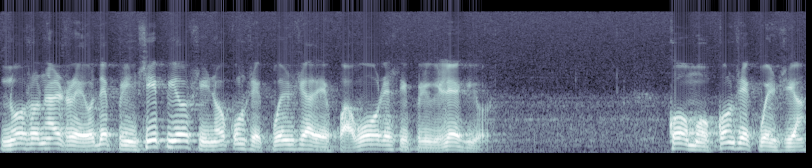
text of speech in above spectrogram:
no son alrededor de principios, sino consecuencia de favores y privilegios. Como consecuencia,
